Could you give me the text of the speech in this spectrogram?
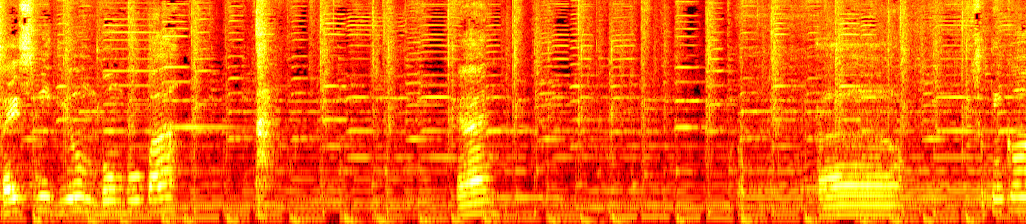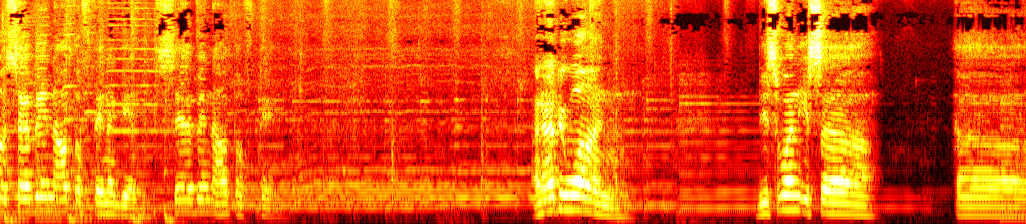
Size medium, bombo pa. Yan. Uh, sa tingin ko, 7 out of 10 again. 7 out of 10. Another one. This one is a uh,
